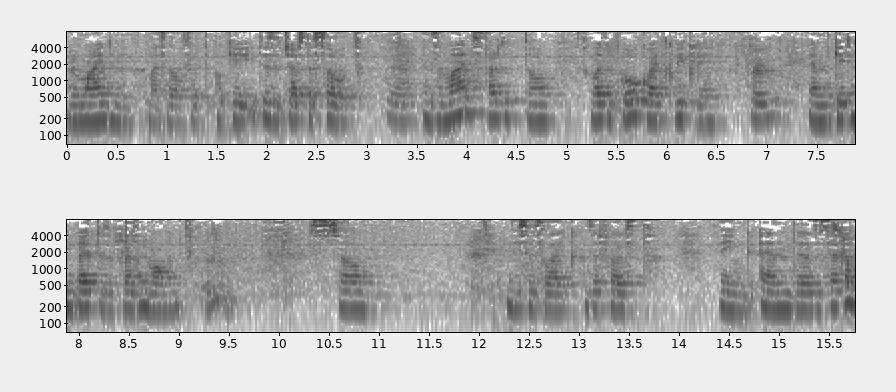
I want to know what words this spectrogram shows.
reminding myself that okay, it is just a thought, yeah. and the mind started to let it go quite quickly mm. and getting back to the present moment. Mm. So this is like the first thing, and uh, the second.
